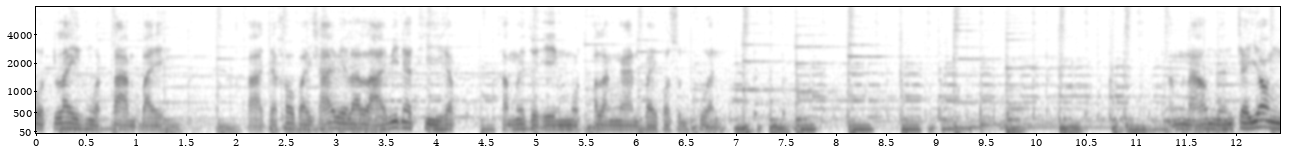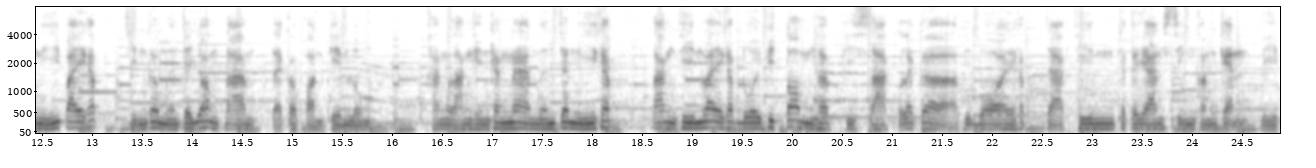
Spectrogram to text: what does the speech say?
กดไล่หวดตามไปกว่าจะเข้าไปใช้เวลาหลายวินาทีครับทำให้ตัวเองหมดพลังงานไปพอสมควร น้ำหนาวเหมือนจะย่องหนีไปครับ ชินก็เหมือนจะย่องตาม แต่ก็ผ่อนเกมลง ข้างหลังเห็นข้างหน้าเหมือนจะหนีครับ ตั้งทีมไล่ครับโดยพี่ต้อมครับพี่ศักและก็พี่บอยครับจากทีมจักรยานสิงห์ขอนแก่นรีบ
